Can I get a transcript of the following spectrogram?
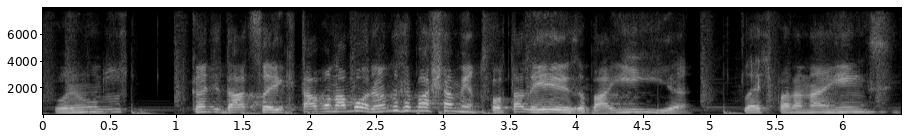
Foi um dos candidatos aí que estavam namorando o rebaixamento. Fortaleza, Bahia, Atlético Paranaense,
